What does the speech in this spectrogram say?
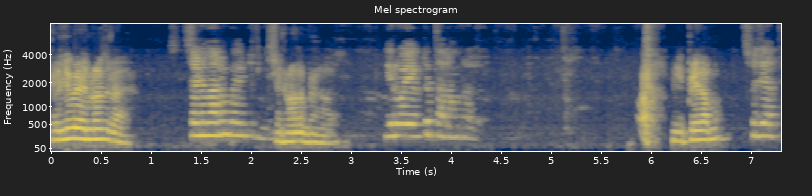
పెళ్ళి పోయి ఎన్ని రోజులు? శనివారం పోయింటాం శనివారం పోయినా ఇరవై ఒకటి తలంబ్రాలు. నీ పేరమ్మా? సుజాత.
